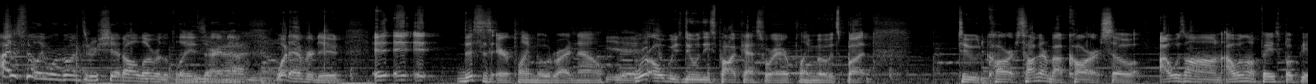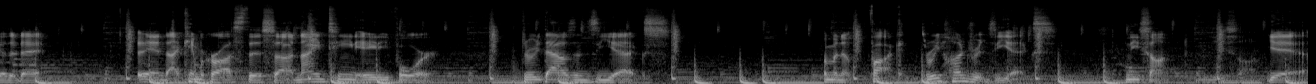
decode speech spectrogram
I just feel like we're going through shit all over the place right now. Whatever, dude. It, it, it this is airplane mode right now. Yeah. We're always doing these podcasts where airplane modes, but dude, cars. Talking about cars. So I was on I was on Facebook the other day, and I came across this uh, 1984 3000 ZX. I'm gonna fuck 300 ZX Nissan. Yeah,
